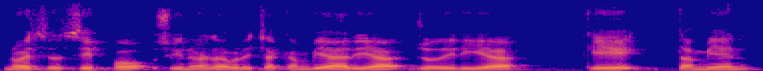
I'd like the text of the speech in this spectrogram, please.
no es el cepo, sino es la brecha cambiaria. Yo diría que también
